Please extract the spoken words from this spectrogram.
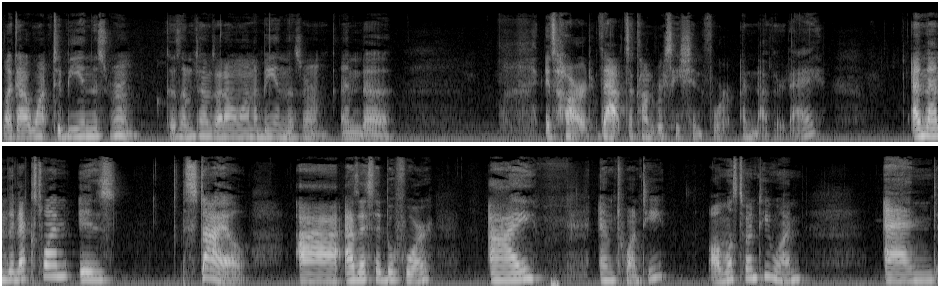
like I want to be in this room. Because sometimes I don't want to be in this room. And uh, it's hard. That's a conversation for another day. And then the next one is style. Uh, as I said before, I am 20 almost 21, and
